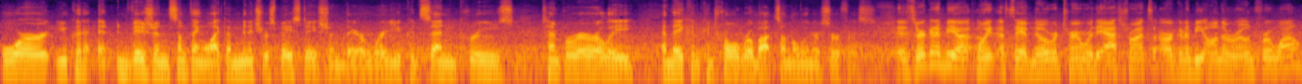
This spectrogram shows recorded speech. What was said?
Or you could envision something like a miniature space station there where you could send crews temporarily and they could control robots on the lunar surface. Is there going to be a point, let's say, of no return where the astronauts are going to be on their own for a while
